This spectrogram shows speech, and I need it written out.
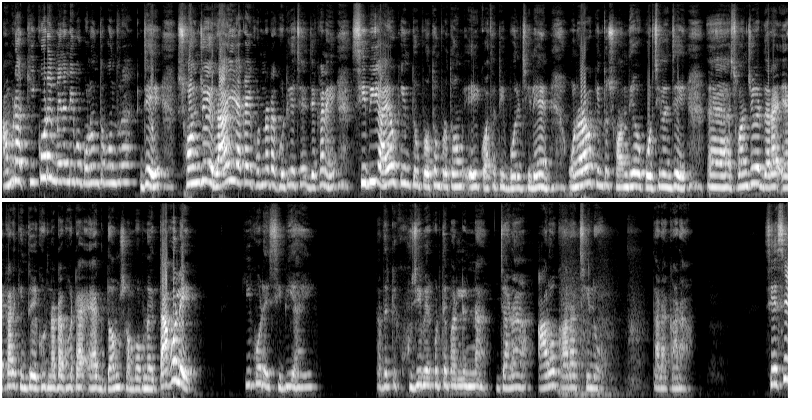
আমরা কি করে মেনে নিব বলুন তো বন্ধুরা? যে সঞ্জয় রায় একাই ঘটনাটা ঘটিয়েছে, যেখানে সিবিআইও কিন্তু প্রথম প্রথম এই কথাটি বলছিলেন। ওনারাও কিন্তু সন্দেহ করছিলেন যে সঞ্জয়ের দ্বারা একার কিন্তু এই ঘটনাটা ঘটা একদম সম্ভব নয়। তাহলে কি করে সিবিআই? তাদেরকে খুঁজে বের করতে পারলেন না। যারা আরও কারা ছিল, তারা কারা? শেষে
